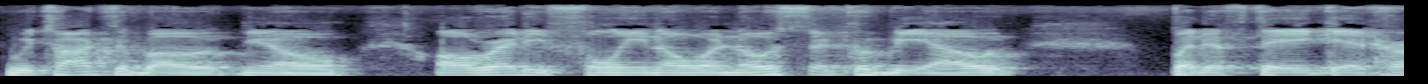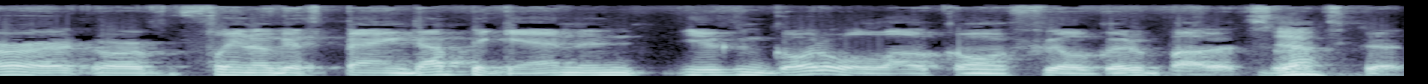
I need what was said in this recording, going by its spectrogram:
we talked about you know already Foligno or Nosek could be out. But if they get hurt or Foligno gets banged up again, and you can go to a Lauko and feel good about it. So yeah. that's good.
